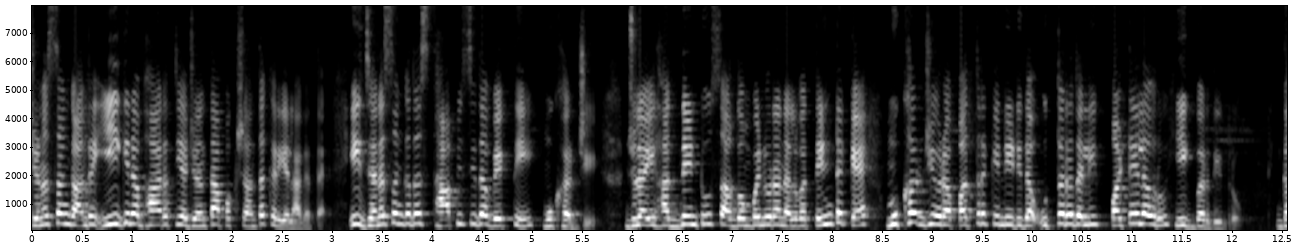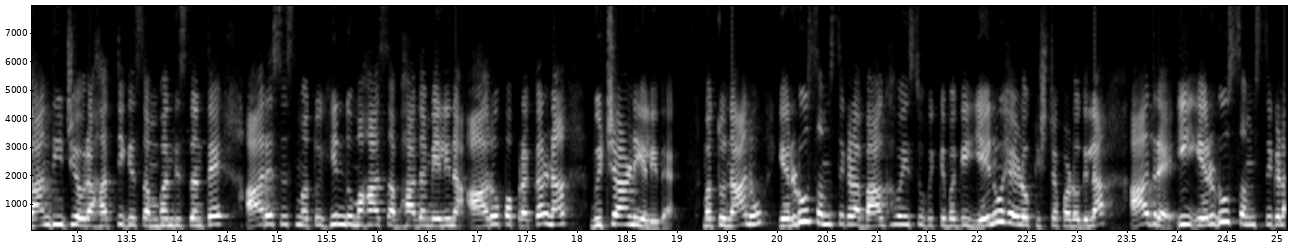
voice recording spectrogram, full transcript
ಜನಸಂಘ ಅಂದ್ರೆ ಈಗಿನ ಭಾರತೀಯ ಜನತಾ ಪಕ್ಷ ಅಂತ ಕರೆಯಲಾಗುತ್ತೆ. ಈ ಜನಸಂಘದ ಸ್ಥಾಪಿಸಿದ ವ್ಯಕ್ತಿ ಮುಖರ್ಜಿ. ಜುಲೈ ಹದಿನೆಂಟು ಸಾವಿರದ ಒಂಬೈನೂರ ನಲವತ್ತೆಂಟಕ್ಕೆ ಮುಖರ್ಜಿಯವರ ಪತ್ರಕ್ಕೆ ನೀಡಿದ ಉತ್ತರದಲ್ಲಿ ಪಟೇಲ್ ಅವರು ಹೀಗೆ ಬರೆದಿದ್ರು. ಗಾಂಧೀಜಿಯವರ ಹತ್ಯೆಗೆ ಸಂಬಂಧಿಸಿದಂತೆ ಆರ್ಎಸ್ಎಸ್ ಮತ್ತು ಹಿಂದೂ ಮಹಾಸಭಾದ ಮೇಲಿನ ಆರೋಪ ಪ್ರಕರಣ ವಿಚಾರಣೆಯಲ್ಲಿದೆ. ಮತ್ತು ನಾನು ಎರಡೂ ಸಂಸ್ಥೆಗಳ ಭಾಗವಹಿಸುವಿಕೆ ಬಗ್ಗೆ ಏನೂ ಹೇಳೋಕೆ ಇಷ್ಟಪಡೋದಿಲ್ಲ. ಆದರೆ ಈ ಎರಡೂ ಸಂಸ್ಥೆಗಳ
